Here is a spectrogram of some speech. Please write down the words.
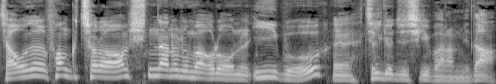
자, 오늘 펑크처럼 신나는 음악으로 오늘 2부, 예, 즐겨주시기 바랍니다.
